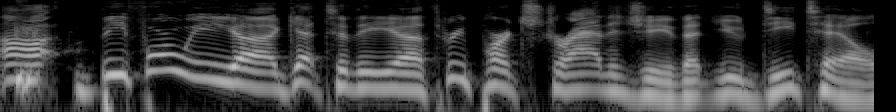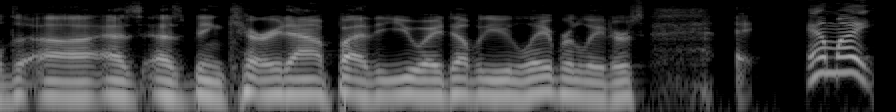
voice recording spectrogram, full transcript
Uh, before we uh, get to the uh, three-part strategy that you detailed uh, as as being carried out by the UAW labor leaders, am I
